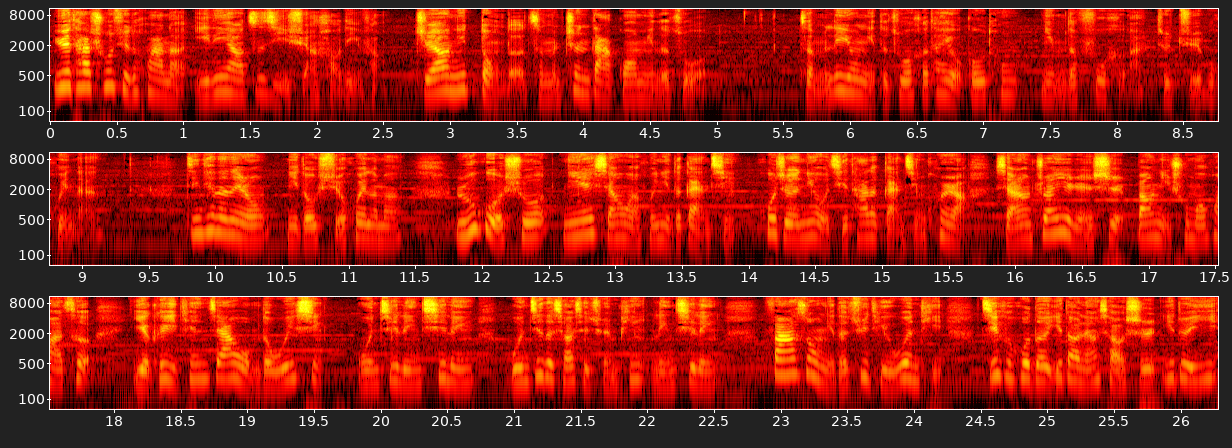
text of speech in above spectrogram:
约他出去的话呢，一定要自己选好地方。只要你懂得怎么正大光明的做。怎么利用你的作和他有沟通，你们的复合啊就绝不会难。今天的内容你都学会了吗？如果说你也想挽回你的感情，或者你有其他的感情困扰，想让专业人士帮你出谋划策，也可以添加我们的微信文姬零七零，文姬的小写全拼零七零，发送你的具体问题，即可获得一到两小时一对一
